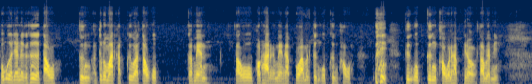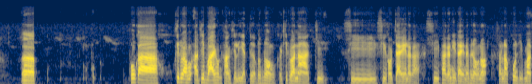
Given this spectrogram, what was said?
ผมเอ่ยอย่างหนึ่งก็คือ เตากึ่งอัตโนมัติครับ คือว่าเตาอบกระแมนเตาเผาถ่านกระแมนครับเพราะว่ามันกึ่งอบกึ่งเผากึ่งอบกึ่งเผานะครับ พี่น้องเตาแบบนี้ เอ่อ ผมก็คิดว่าผมอธิบายค่อนข้างเสียละเอียดเติมนะพี่น้องก็คิดว่านาจีสีสีเข้าใจแล้วก็สีพากันที่ใดนะพี่น้องเนาะสำหรับคนที่มัก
